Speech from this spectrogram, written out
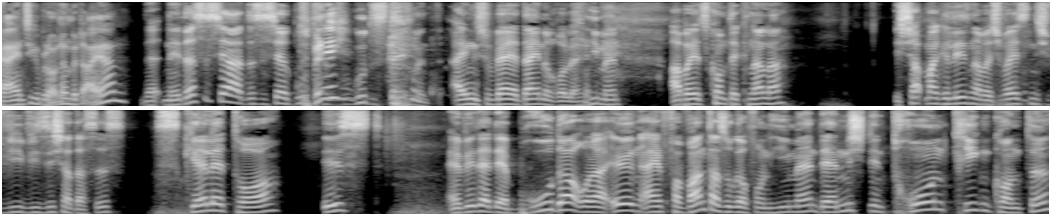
Der einzige Blonde mit Eiern? Nee, das ist ja, das ist ja gut, bin ich? gutes Statement. Eigentlich wäre ja deine Rolle, He-Man. Aber jetzt kommt der Knaller. Ich habe mal gelesen, aber ich weiß nicht, wie, wie sicher das ist. Skeletor ist entweder der Bruder oder irgendein Verwandter sogar von He-Man, der nicht den Thron kriegen konnte,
